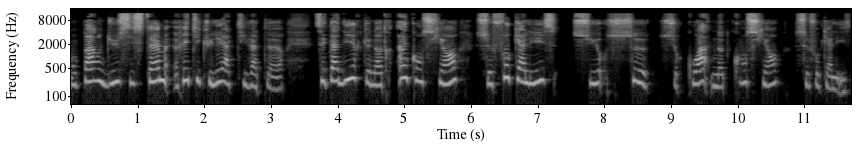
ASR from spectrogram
on parle du système réticulé activateur, c'est-à-dire que notre inconscient se focalise sur ce sur quoi notre conscient se focalise.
